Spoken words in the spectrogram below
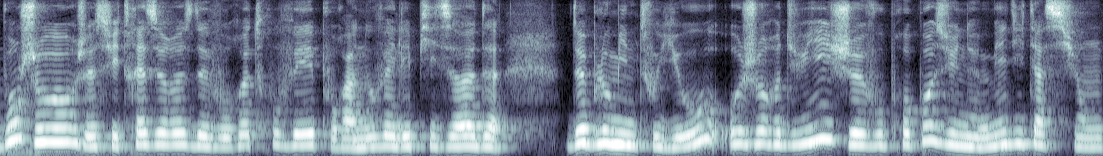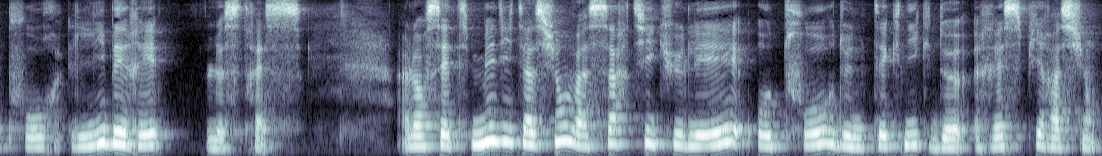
Bonjour, je suis très heureuse de vous retrouver pour un nouvel épisode de Bloom Into You. Aujourd'hui, je vous propose une méditation pour libérer le stress. Alors cette méditation va s'articuler autour d'une technique de respiration.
